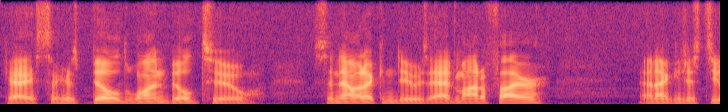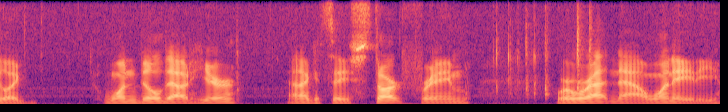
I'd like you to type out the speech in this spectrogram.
Okay, so here's build one, build two. So now what I can do is add modifier, and I can just do like one build out here and I could say start frame where we're at now 180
